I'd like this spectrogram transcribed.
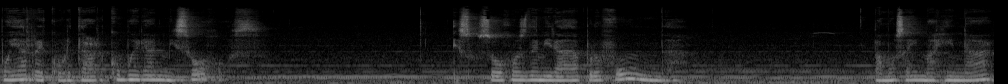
voy a recordar cómo eran mis ojos, esos ojos de mirada profunda. Vamos a imaginar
